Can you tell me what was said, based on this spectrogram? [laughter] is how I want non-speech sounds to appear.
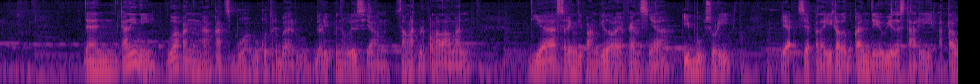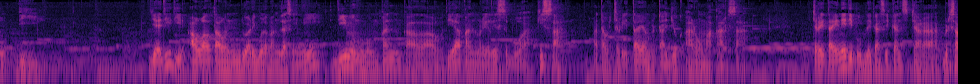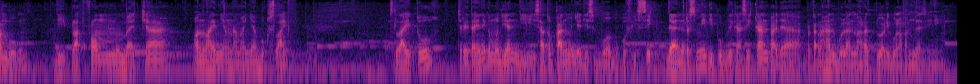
Dan kali ini gue akan mengangkat sebuah buku terbaru dari penulis yang sangat berpengalaman. Dia sering dipanggil oleh fansnya Ibu Suri. Ya, siapa lagi kalau bukan Dewi Lestari atau Di jadi di awal tahun 2018 ini, Di mengumumkan kalau dia akan merilis sebuah kisah atau cerita yang bertajuk Aroma Karsa. Cerita ini dipublikasikan secara bersambung di platform membaca online yang namanya Books Live. Setelah itu, cerita ini kemudian disatukan menjadi sebuah buku fisik dan resmi dipublikasikan pada pertengahan bulan Maret 2018 ini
